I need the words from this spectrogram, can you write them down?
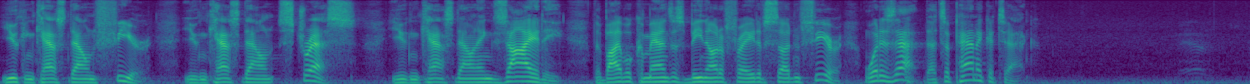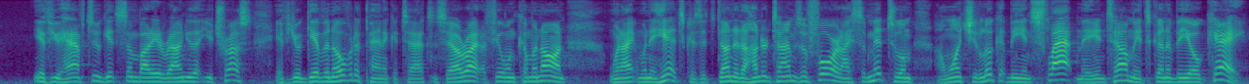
You can cast down fear. You can cast down stress. You can cast down anxiety. The Bible commands us be not afraid of sudden fear. What is that? That's a panic attack. If you have to, get somebody around you that you trust. If you're given over to panic attacks and say, All right, I feel one coming on when, I, when it hits, because it's done it a hundred times before, and I submit to them, I want you to look at me and slap me and tell me it's going to be okay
